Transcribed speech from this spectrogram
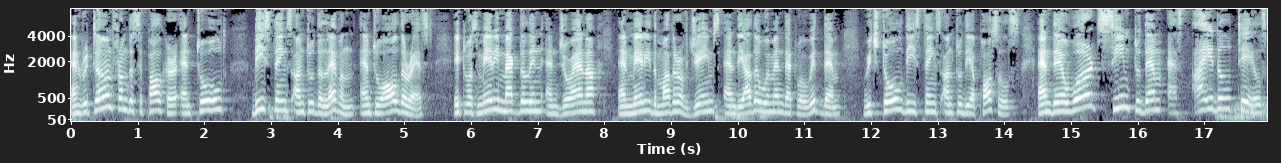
and returned from the sepulchre and told these things unto the eleven and to all the rest. It was Mary Magdalene and Joanna and Mary the mother of James and the other women that were with them, which told these things unto the apostles, and their words seemed to them as idle tales,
